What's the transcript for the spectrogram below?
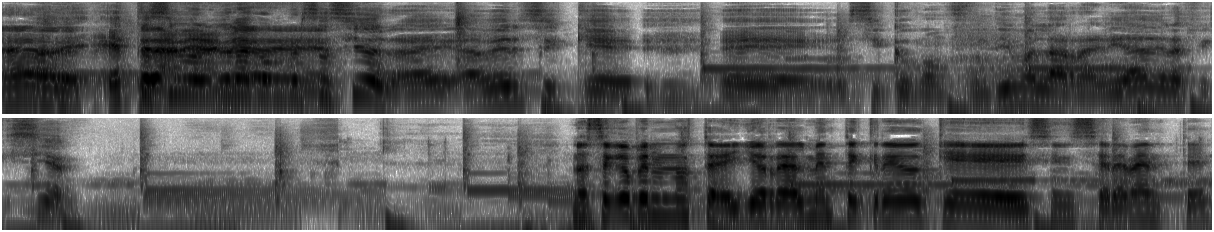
A ver, esto se volvió una a ver, conversación. A, a ver si es que. eh, si co- confundimos la realidad de la ficción. No sé qué opinan ustedes. Yo realmente creo que, sinceramente,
